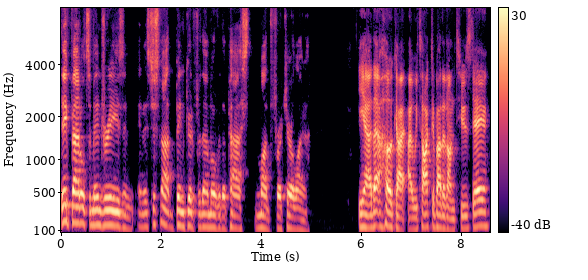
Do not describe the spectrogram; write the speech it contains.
they've battled some injuries, and, and it's just not been good for them over the past month for Carolina. Yeah, that hook. I, I we talked about it on Tuesday,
